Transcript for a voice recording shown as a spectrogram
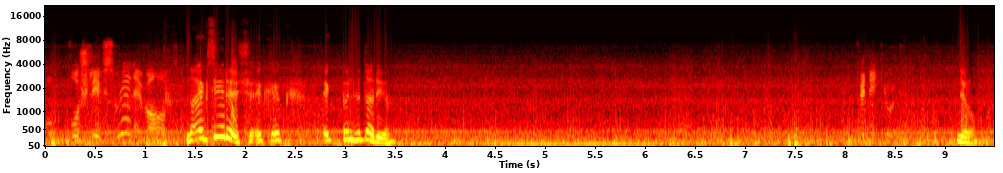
Wo, wo schläfst du denn überhaupt? Na, ich seh dich. Ich, ich, ich bin hinter dir. Ja.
